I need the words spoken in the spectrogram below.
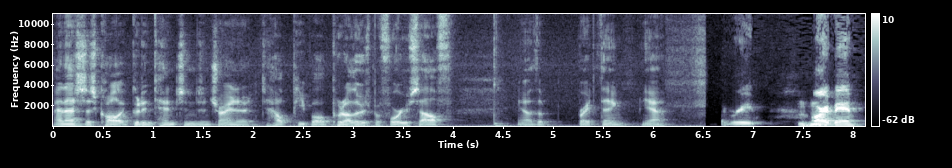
and that's just call it good intentions and trying to, to help people put others before yourself. You know, the right thing. Yeah. Agreed. Mm-hmm. All right, man.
